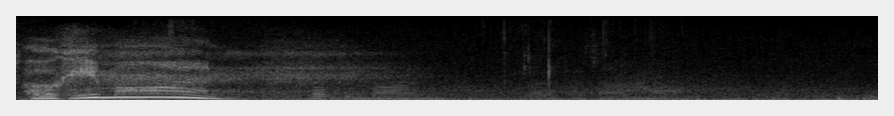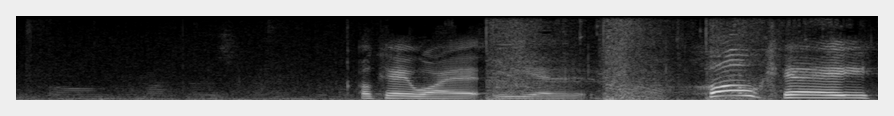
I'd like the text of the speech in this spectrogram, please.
Pokemon. Okay, Wyatt, we get it. Okay.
